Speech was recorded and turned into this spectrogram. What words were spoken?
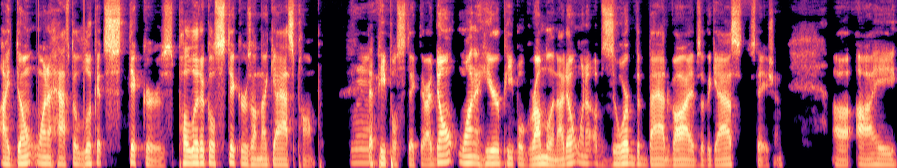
I don't want to have to look at stickers political stickers on the gas pump Yeah. that people stick there. I don't want to hear people grumbling. I don't want to absorb the bad vibes of the gas station. Uh, I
